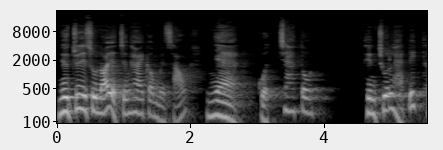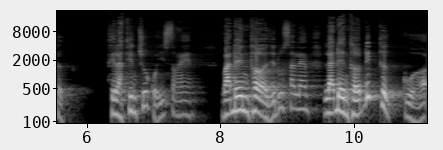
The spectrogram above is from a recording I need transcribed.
Như Chúa Giêsu nói ở chương 2 câu 16, nhà của cha tôi. Thiên Chúa là đích thực, thì là Thiên Chúa của Israel. Và đền thờ Jerusalem là đền thờ đích thực của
